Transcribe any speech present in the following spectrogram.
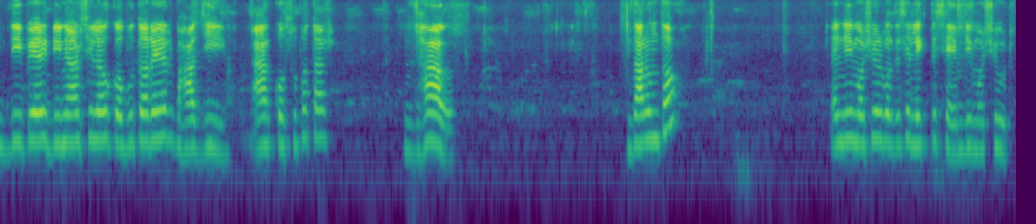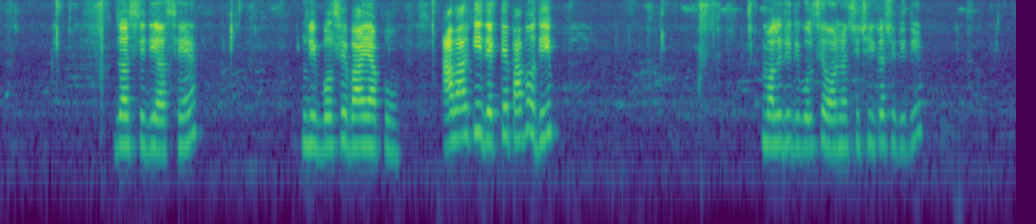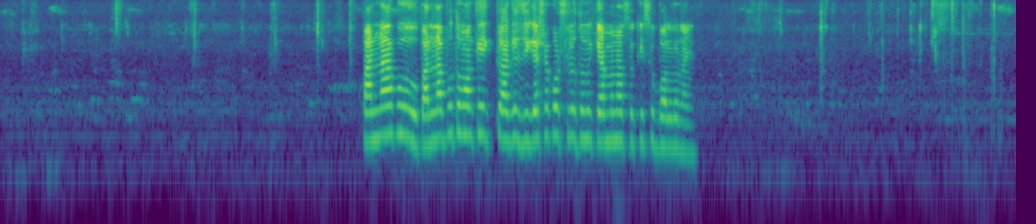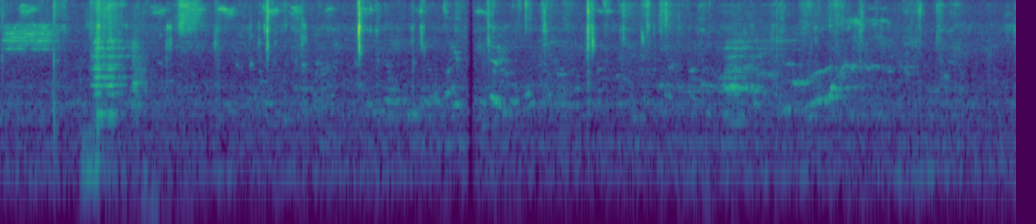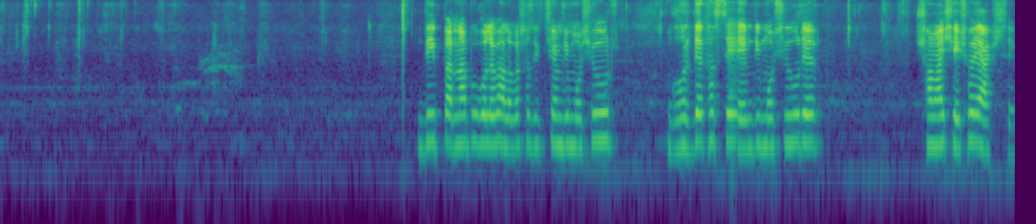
দ্বীপের ডিনার ছিল কবুতরের ভাজি আর কচু পাতার ঝাল। দারুণ তো? এমডি মশিউর বলতেছে, লিখতেছে এমডি মশিউর। জয়শ্রীদি আছে। দীপ বলছে, বাই আপু, আবার কি দেখতে পাবো দীপ? মলি দিদি বলছে অন আছি ঠিক আছে দিদি। পান্নাপু পান্নাপু তোমাকে একটু আগে জিজ্ঞাসা করছিল, তুমি কেমন আছো? কিছু বলল নাই। দীপ পান্নাপু বলে ভালোবাসা দিচ্ছে এমডি মশিউর। ঘর দেখাচ্ছে এমডি মশিউরের সময় শেষ হয়ে আসছে।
